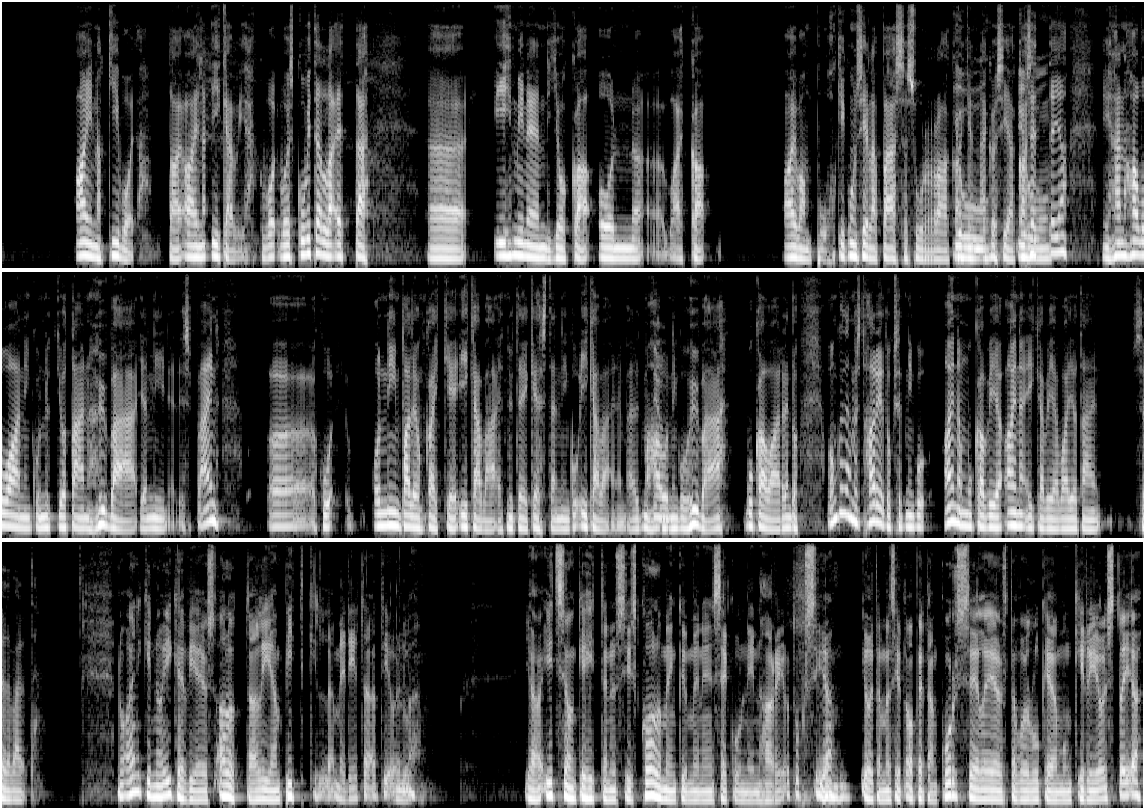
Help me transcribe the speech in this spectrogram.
aina kivoja tai aina ikäviä? Voisi kuvitella, että ö, ihminen, joka on vaikka aivan puhki, kun siellä päässä surraa kaiken näköisiä kasetteja, juu. niin hän haluaa niin kuin nyt jotain hyvää ja niin edespäin, öö, kun on niin paljon kaikkea ikävää, että nyt ei kestä niin kuin ikävää enempää. Nyt mä haluan niin kuin hyvää mukavaa, rento. Onko tämmöiset harjoitukset niin kuin aina mukavia, aina ikäviä vai jotain sieltä väliltä? No ainakin ne on ikäviä, jos aloittaa liian pitkillä meditaatioilla. Mm. Ja itse on kehittänyt siis 30 sekunnin harjoituksia, mm. joita mä sitten opetan kursseilla ja joista voi lukea mun kirjoista ja,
